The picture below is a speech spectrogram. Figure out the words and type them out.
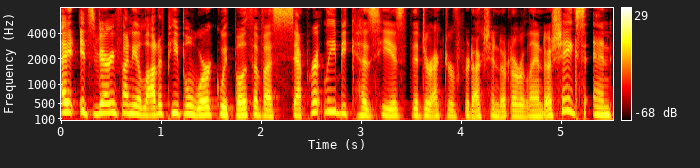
I, it's very funny. A lot of people work with both of us separately because he is the director of production at Orlando Shakes, and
